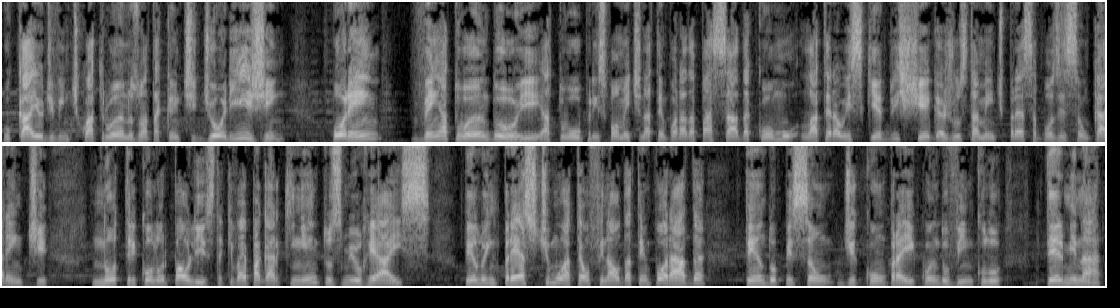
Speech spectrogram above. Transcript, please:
o Caio de 24 anos, um atacante de origem, porém vem atuando e atuou principalmente na temporada passada como lateral esquerdo e chega justamente para essa posição carente no tricolor paulista, que vai pagar 500 mil reais pelo empréstimo até o final da temporada, tendo opção de compra aí quando o vínculo terminar.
